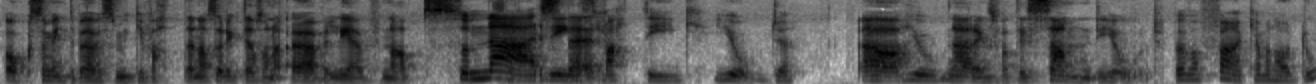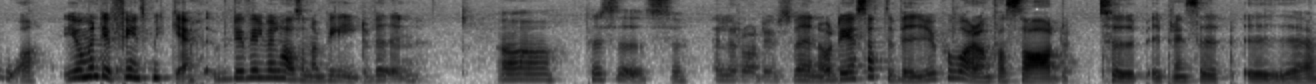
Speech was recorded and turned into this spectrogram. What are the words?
Och som inte behöver så mycket vatten. Alltså riktiga sådana överlevnads... Så näringsfattig jord. Ja, jord. näringsfattig sandjord. Men vad fan kan man ha då? Jo men det finns mycket. Du vill väl ha sådana vildvin? Ja, precis. Eller radhusvin. Och det satte vi ju på våran fasad typ i princip i eh,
